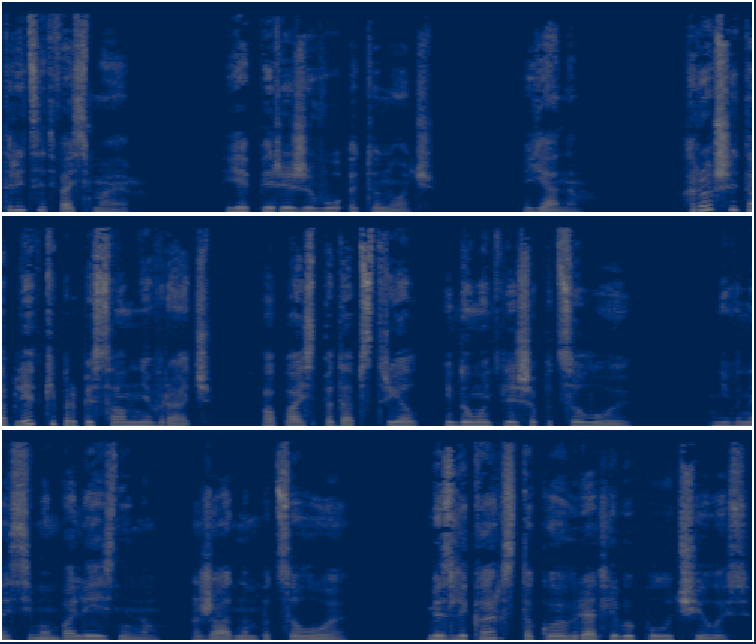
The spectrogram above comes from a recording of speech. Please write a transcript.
38. Я переживу эту ночь. Яна. Хорошие таблетки прописал мне врач. Попасть под обстрел и думать лишь о поцелуе. Невыносимо болезненном, жадном поцелуе. Без лекарств такое вряд ли бы получилось.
